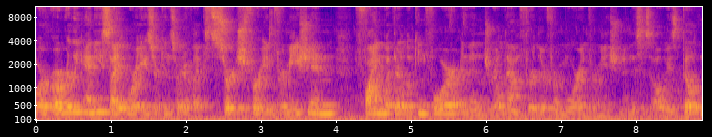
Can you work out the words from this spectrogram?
or, or really any site where a user can sort of like search for information, find what they're looking for, and then drill down further for more information. And this is always built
